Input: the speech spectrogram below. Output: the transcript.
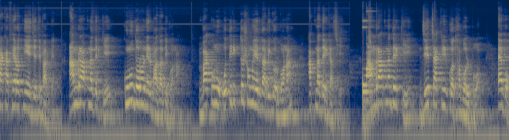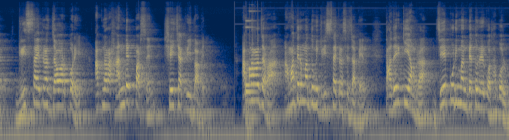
টাকা ফেরত নিয়ে যেতে পারবেন। আমরা আপনাদেরকে কোনো ধরনের বাধা দেব না বা কোনো অতিরিক্ত সময়ের দাবি করব না আপনাদের কাছে। আমরা আপনাদেরকে যে চাকরির কথা বলব এবং গ্রিস সাইপ্রাস যাওয়ার পরে আপনারা হান্ড্রেড পারসেন্ট সেই চাকরি পাবেন। আপনারা যারা আমাদের মাধ্যমে গ্রিস সাইপ্রাসে যাবেন, তাদেরকে আমরা যে পরিমাণ বেতনের কথা বলব,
